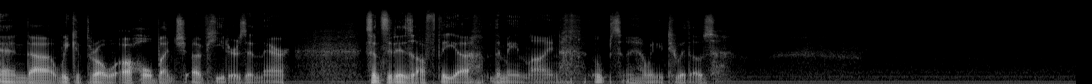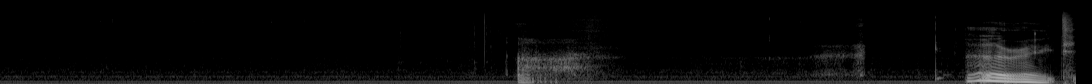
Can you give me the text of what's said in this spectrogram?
And uh, we could throw a whole bunch of heaters in there since it is off the uh, the main line. Oops, yeah, we need two of those. All right.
